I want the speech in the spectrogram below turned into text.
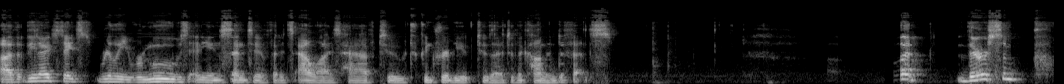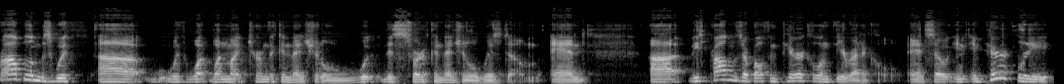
uh, that the United States really removes any incentive that its allies have to, to contribute to the, to the common defense. But there are some problems with uh, with what one might term the conventional this sort of conventional wisdom, and uh, these problems are both empirical and theoretical. And so, in, empirically,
